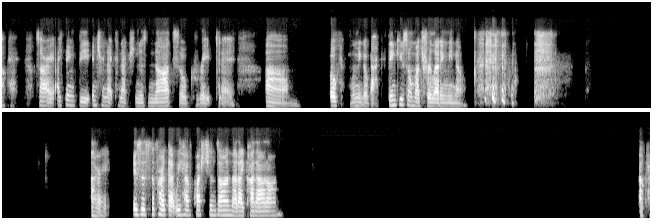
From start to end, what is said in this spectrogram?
Okay, sorry, I think the internet connection is not so great today. Um, okay, let me go back. Thank you so much for letting me know. All right. Is this the part that we have questions on that I cut out on? Okay.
